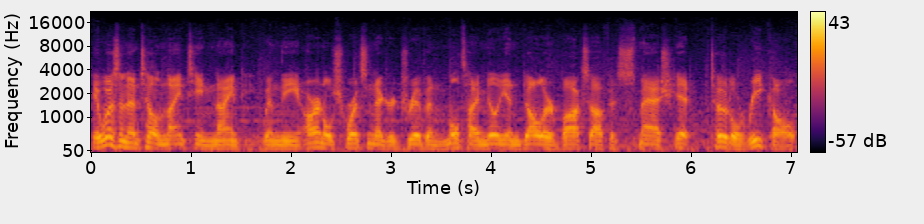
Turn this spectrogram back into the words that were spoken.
It wasn't until 1990, when the Arnold Schwarzenegger driven multi million dollar box office smash hit Total Recall,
